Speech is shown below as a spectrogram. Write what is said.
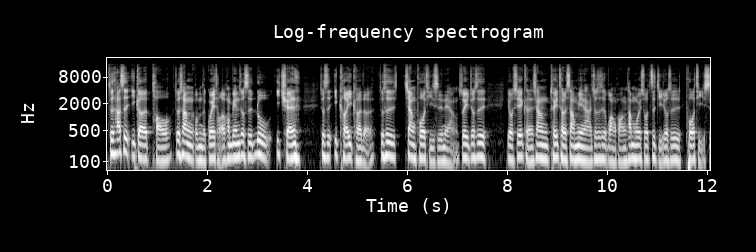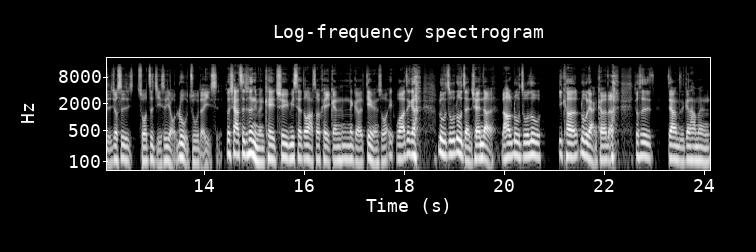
就是它是一个头，就像我们的龟头，旁边就是露一圈，就是一颗一颗的，就是像坡提师那样，所以就是。有些可能像推特上面啊，就是网黄他们会说自己就是坡体石，就是说自己是有露珠的意思。就下次就是你们可以去 Mr. Donut 的时候，可以跟那个店员说，诶、我要这个露珠露整圈的，然后露珠露一颗、露两颗的，就是这样子跟他们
